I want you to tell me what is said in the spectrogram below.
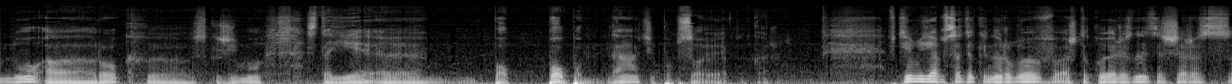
ну а рок, скажімо, стає попом да, чи попсою, Втім, я б все-таки не робив аж такої різниці, ще раз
